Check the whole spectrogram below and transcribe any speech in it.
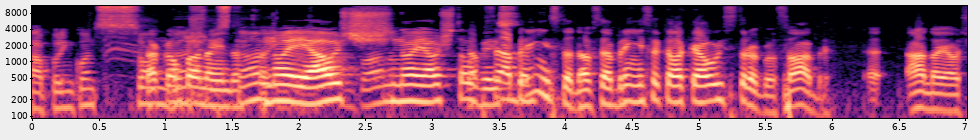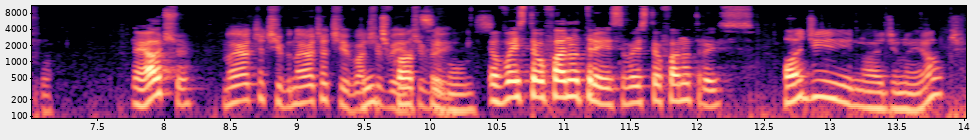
Tá, por enquanto só Tá acampando ainda. stun. No way out, Acampando. no way out Dá pra talvez. você tá? abrir Insta, dá pra você abrir Insta que ela quer o struggle, só abre. É- Ah, não out. No way out? Não é ativo, é ativo, ativei, 24 ativei. segundos. Eu vou stealthar no 3, eu vou stealthar no 3. Pode no Ed no out?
